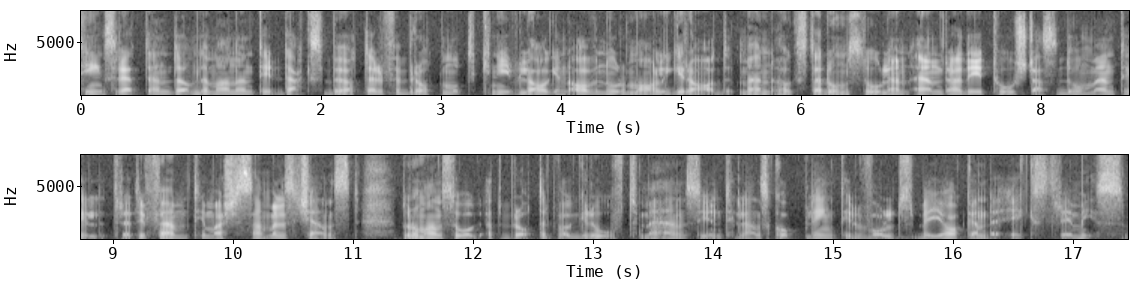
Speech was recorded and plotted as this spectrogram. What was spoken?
Tingsrätten dömde mannen till dagsböter för brott mot knivlagen av normalgrad men Högsta domstolen ändrade i torsdags domen till 35 timmars samhällstjänst då de ansåg att brottet var grovt med hänsyn till hans koppling till våldsbejakande extremism.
